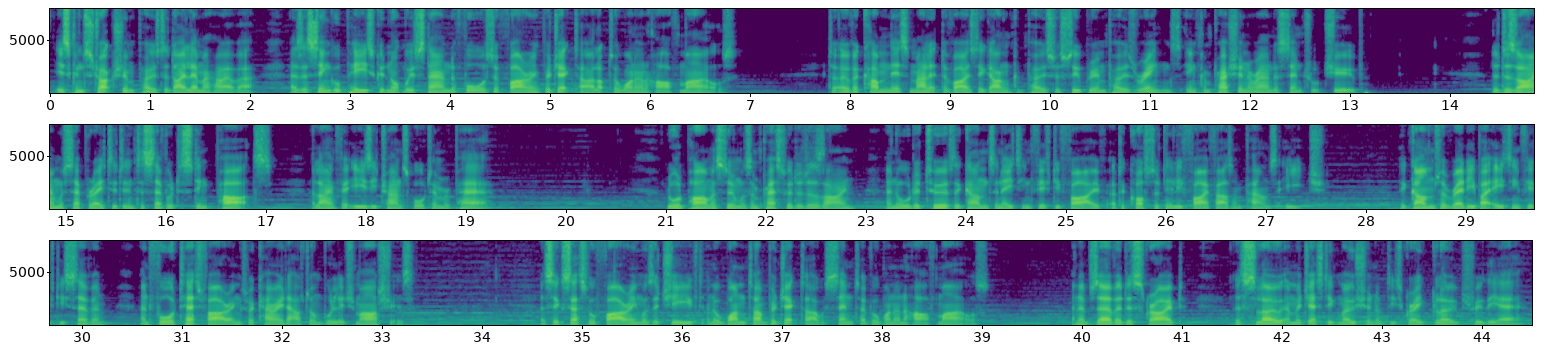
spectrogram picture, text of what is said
Its construction posed a dilemma, however, as a single piece could not withstand the force of firing a projectile up to one and a half miles. To overcome this, Mallet devised a gun composed of superimposed rings in compression around a central tube. The design was separated into several distinct parts, allowing for easy transport and repair. Lord Palmerston was impressed with the design and ordered two of the guns in 1855 at a cost of nearly £5,000 each. The guns were ready by 1857 and four test firings were carried out on Woolwich marshes. A successful firing was achieved and a one ton projectile was sent over one and a half miles. An observer described the slow and majestic motion of these great globes through the air.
